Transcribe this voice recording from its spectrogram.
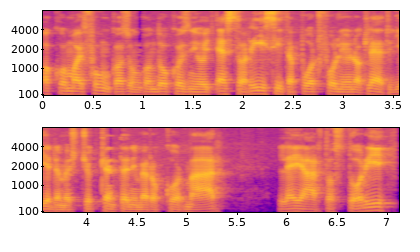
akkor majd fogunk azon gondolkozni, hogy ezt a részét a portfóliónak lehet, hogy érdemes csökkenteni, mert akkor már lejárt a sztori,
